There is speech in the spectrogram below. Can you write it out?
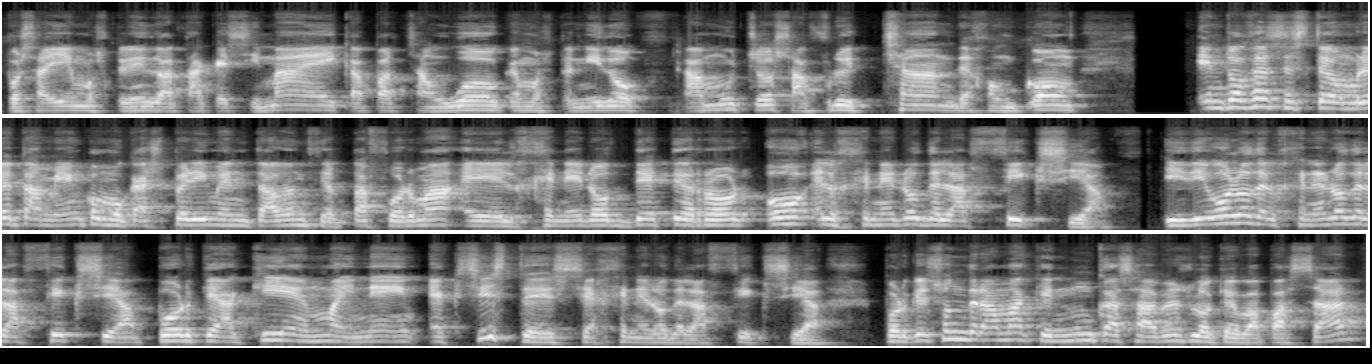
pues ahí hemos tenido a Takeshi Mike, a Park Chan-wook, hemos tenido a muchos, a Fruit Chan de Hong Kong. Entonces este hombre también como que ha experimentado en cierta forma el género de terror o el género de la asfixia. Y digo lo del género de la asfixia porque aquí en My Name existe ese género de la asfixia, porque es un drama que nunca sabes lo que va a pasar.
